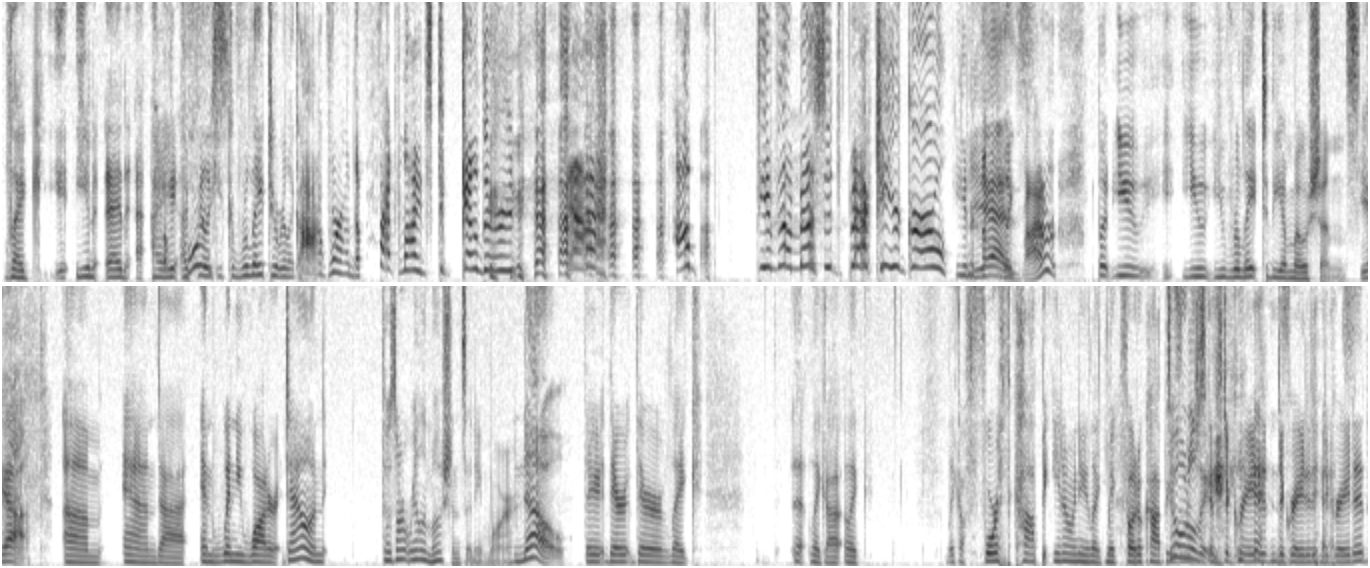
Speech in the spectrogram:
like you know and i i feel like you can relate to it we're like ah we're on the front lines together Ah, I'm give that message back to your girl. You know, Yes. like I don't. But you you you relate to the emotions. Yeah. Um. And uh. And when you water it down, those aren't real emotions anymore. No. They they're they're like uh, like a like like a fourth copy. You know when you like make photocopies and it just gets degraded and Yes, degraded and degraded.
